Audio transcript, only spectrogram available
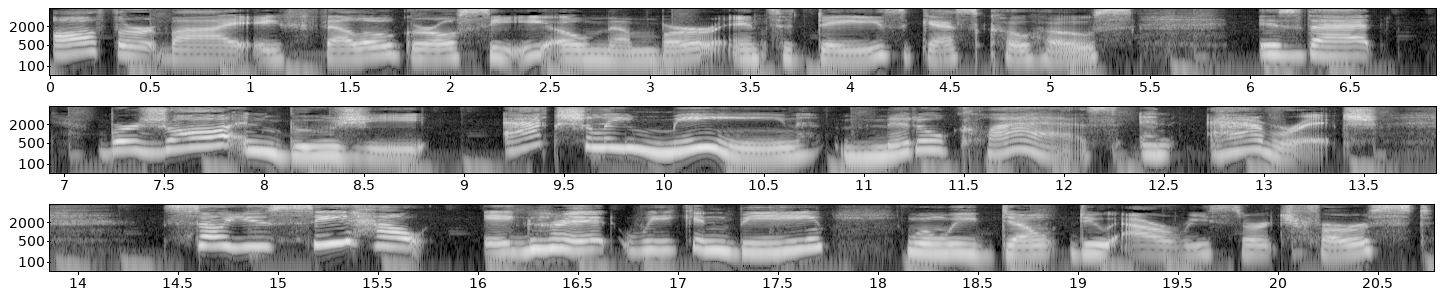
authored by a fellow Girl CEO member and today's guest co host, is that bourgeois and bougie actually mean middle class and average. So you see how ignorant we can be when we don't do our research first.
